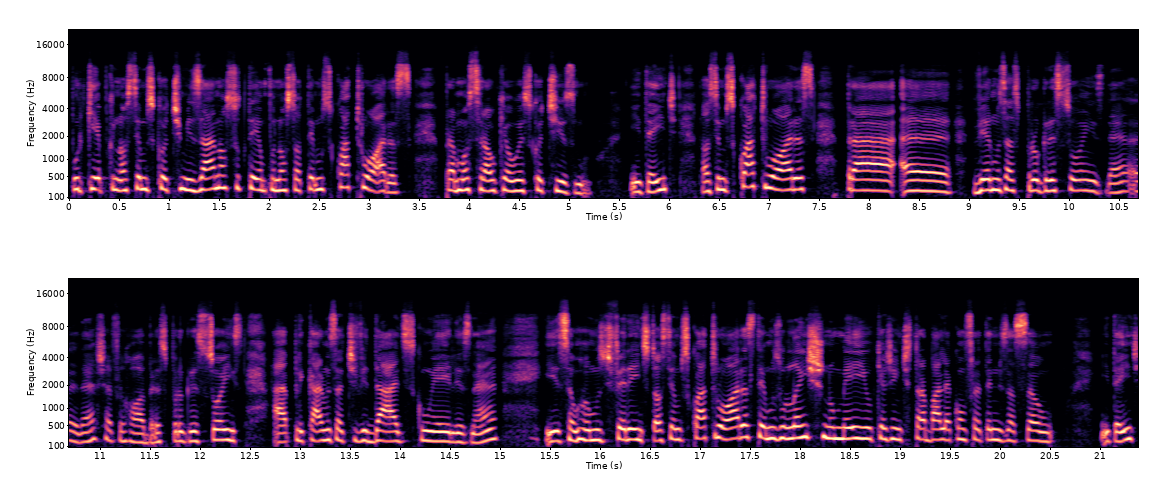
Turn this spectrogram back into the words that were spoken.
Por quê? Porque nós temos que otimizar nosso tempo. Nós só temos quatro horas para mostrar o que é o escotismo, entende? Nós temos quatro horas para vermos as progressões, né, né chefe Robert? As progressões, aplicarmos atividades com eles, né? E são ramos diferentes. Nós temos quatro horas, temos o lanche no meio que a gente trabalha com fraternização, entende?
